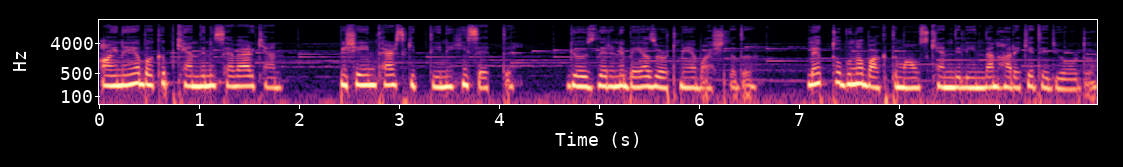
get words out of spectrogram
Aynaya bakıp kendini severken bir şeyin ters gittiğini hissetti. Gözlerini beyaz örtmeye başladı. Laptopuna baktı mouse kendiliğinden hareket ediyordu.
